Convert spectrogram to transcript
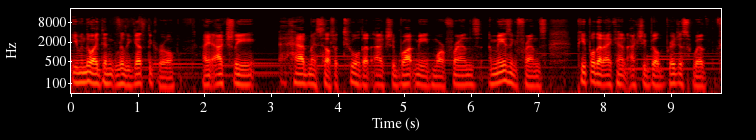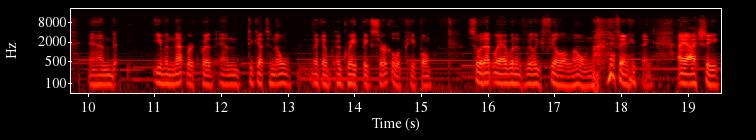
even though I didn't really get the girl, I actually had myself a tool that actually brought me more friends, amazing friends, people that I can actually build bridges with and even network with, and to get to know like a, a great big circle of people. So that way I wouldn't really feel alone, if anything. I actually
